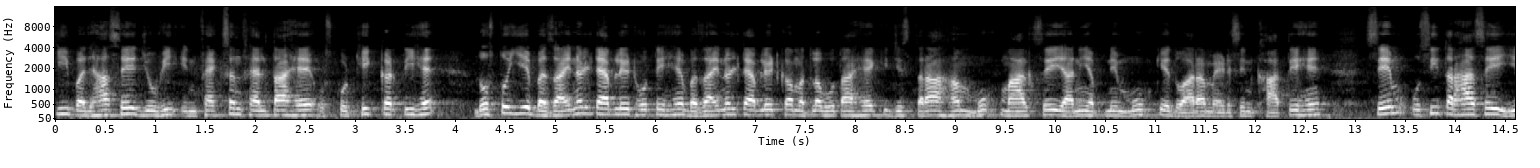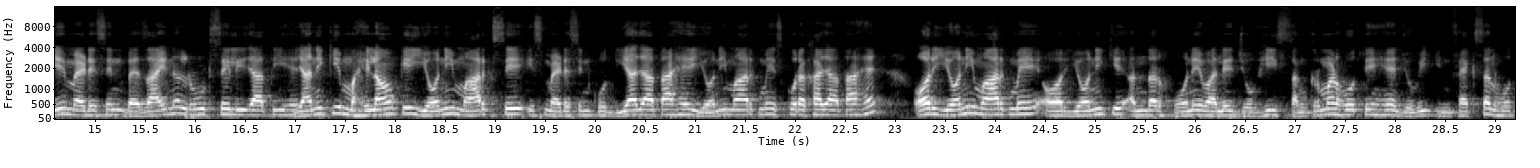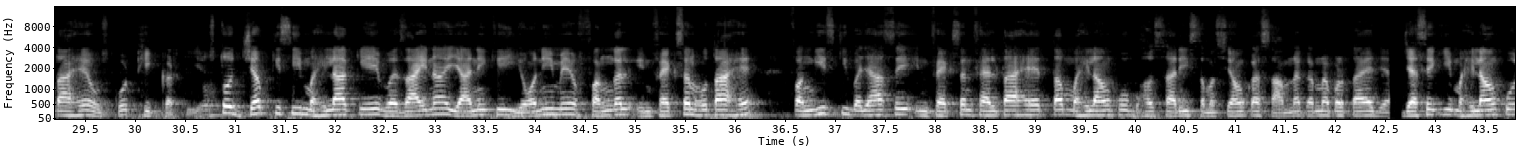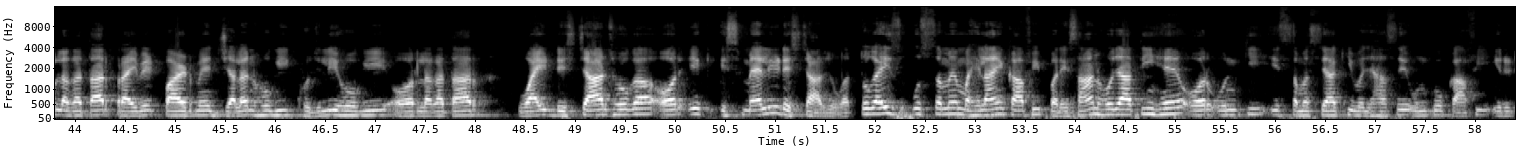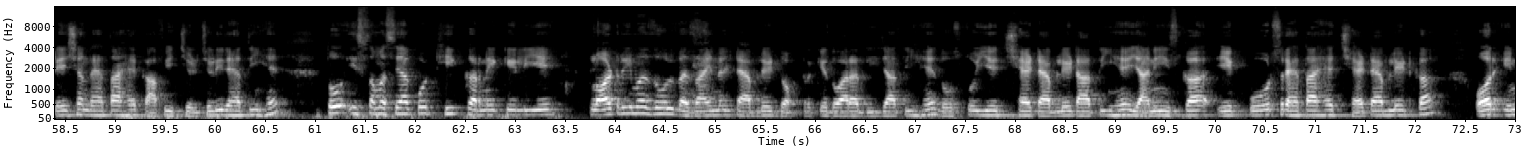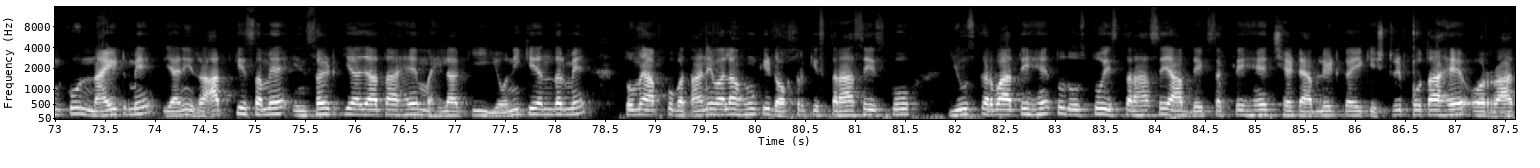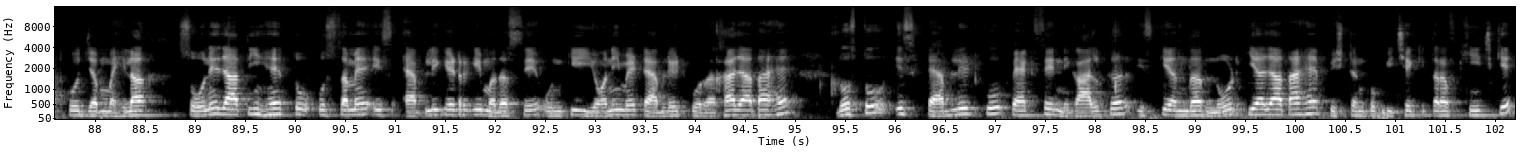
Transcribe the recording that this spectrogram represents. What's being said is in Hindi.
की वजह से जो भी इन्फेक्शन फैलता है, उसको ठीक करती है। दोस्तों, ये बजाइनल टैबलेट होते हैं। बजाइनल टैबलेट का मतलब होता है कि जिस तरह हम मुख मार्ग से, यानी अपने मुँह के द्वारा मेडिसिन खाते हैं सेम उसी तरह से ये मेडिसिन बेजाइनल रूट से ली जाती है। यानी कि महिलाओं के योनि मार्ग से इस मेडिसिन को दिया जाता है। योनि मार्ग में इसको रखा जाता है और योनि मार्ग में और योनि के अंदर होने वाले जो भी संक्रमण होते हैं, जो भी इन्फेक्शन होता है, उसको ठीक करती है। दोस्तों, जब किसी महिला के वजाइना यानी कि योनि में फंगल इन्फेक्शन होता है। फंगिस की वजह से इन्फेक्शन फैलता है। तब महिलाओं को बहुत सारी समस्याओं का सामना करना पड़ता है। जैसे कि महिलाओं को लगातार प्राइवेट पार्ट में जलन होगी, खुजली होगी और लगातार वाइट डिस्चार्ज होगा और एक स्मेली डिस्चार्ज होगा। तो गाइज़ उस समय महिलाएँ काफ़ी परेशान हो जाती हैं और उनकी इस समस्या की वजह से उनको काफ़ी इरिटेशन रहता है, काफ़ी चिड़चिड़ी रहती हैं। तो इस समस्या को ठीक करने के लिए क्लॉट्रीमाजोल बेजाइनल टैबलेट डॉक्टर के द्वारा दी जाती हैं। दोस्तों, ये छः टैबलेट आती हैं, यानी इसका एक कोर्स रहता है छः टैबलेट का, और इनको नाइट में, यानी रात के समय इंसर्ट किया जाता है महिला की योनि के अंदर में। तो मैं आपको बताने वाला हूँ कि डॉक्टर किस तरह से इसको यूज़ करवाते हैं। तो दोस्तों, इस तरह से आप देख सकते हैं छः टैबलेट का एक स्ट्रिप होता है और रात को जब महिला सोने जाती हैं तो उस समय इस एप्लीकेटर की मदद से उनकी योनी में टैबलेट को रखा जाता है। दोस्तों, इस टैबलेट को पैक से निकालकर इसके अंदर लोड किया जाता है पिस्टन को पीछे की तरफ़ खींच के।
